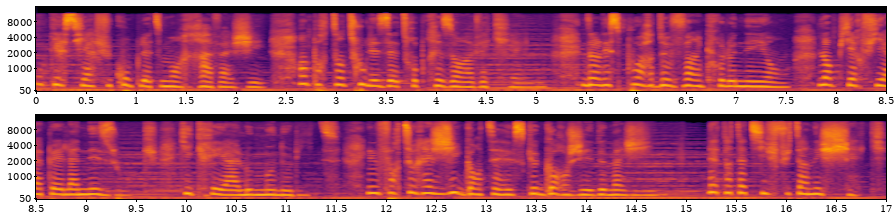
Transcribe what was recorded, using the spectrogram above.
Icassia fut complètement ravagée, emportant tous les êtres présents avec elle. Dans l'espoir de vaincre le néant, l'Empire fit appel à Nezouk, qui créa le monolithe, une forteresse gigantesque gorgée de magie. La tentative fut un échec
